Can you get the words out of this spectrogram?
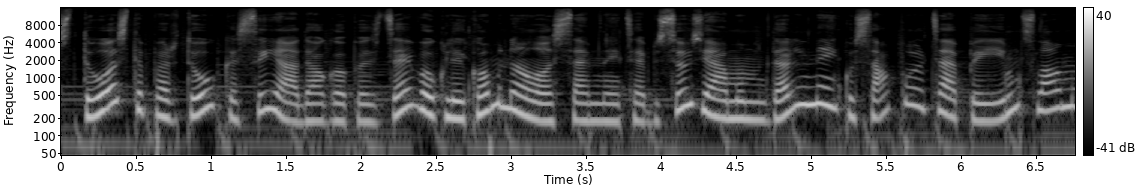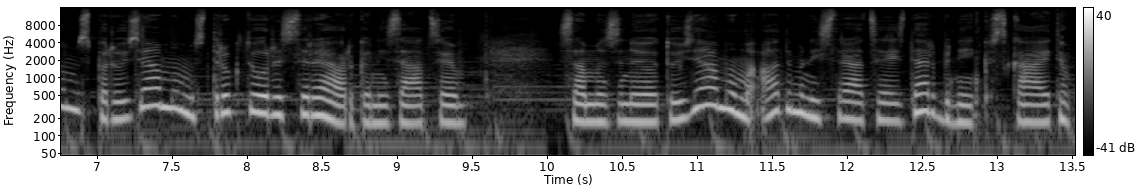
stosta par to, ka Sijā Daugopils dzīvokļu komunālos saimniecības uzņēmumu daļinieku sapulcē pieņemts lēmums par uzņēmumu struktūras reorganizāciju, samazinot uzņēmuma administrācijas darbinieku skaitu.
